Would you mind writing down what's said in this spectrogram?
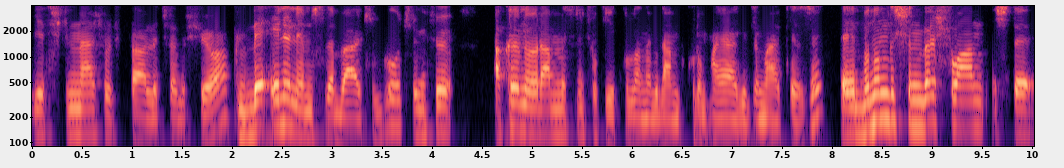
yetişkinler çocuklarla çalışıyor. Ve en önemlisi de belki bu. Çünkü akran öğrenmesini çok iyi kullanabilen bir kurum Hayal Gücü Merkezi. E, bunun dışında şu an işte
